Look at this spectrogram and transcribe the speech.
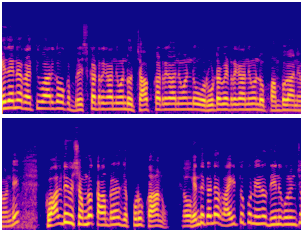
ఏదైనా రతివారిగా ఒక బ్రష్ కటర్ కానివ్వండి ఒక చాఫ్ కటర్ కానివ్వండి ఓ రూటవేటర్ కానివ్వండి ఒక పంప్ కానివ్వండి క్వాలిటీ విషయంలో కాంప్రమైజ్ ఎప్పుడు కాను. ఎందుకంటే రైతుకు నేను దీని గురించి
